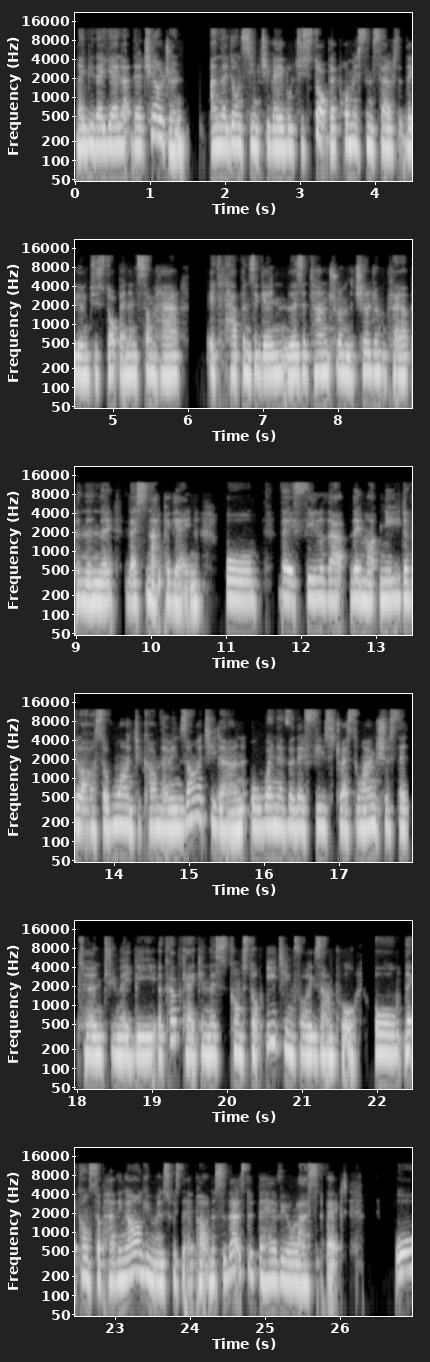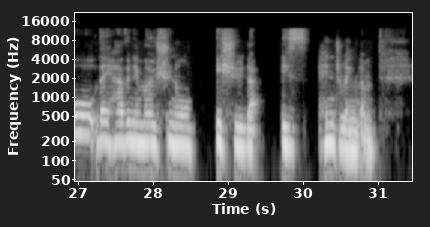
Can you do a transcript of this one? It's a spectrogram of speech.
maybe they yell at their children and they don't seem to be able to stop. They promise themselves that they're going to stop and then somehow it happens again. There's a tantrum, the children play up and then they, they snap again. Or they feel that they might need a glass of wine to calm their anxiety down. Or whenever they feel stressed or anxious, they turn to maybe a cupcake and they can't stop eating, for example, or they can't stop having arguments with their partner. So that's the behavioral aspect. Or they have an emotional issue that is hindering them.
